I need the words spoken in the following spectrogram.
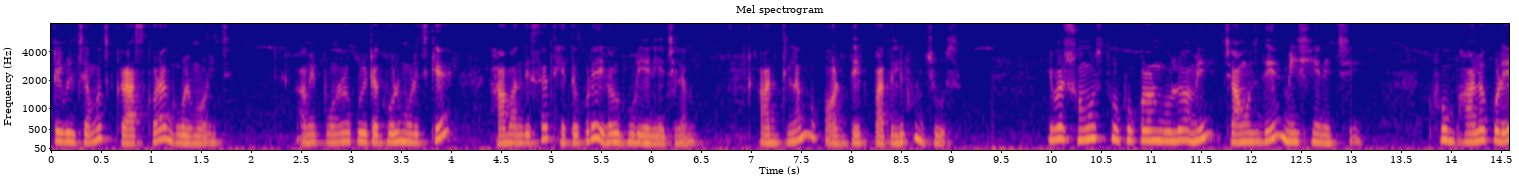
টেবিল চামচ ক্রাশ করা গোলমরিচ। আমি পনেরো কুড়িটা গোলমরিচকে হাবান্দিসা থেঁতো করে এইভাবে গুঁড়িয়ে নিয়েছিলাম। আর দিলাম অর্ধেক পাতিলেবুর জুস। এবার সমস্ত উপকরণগুলো আমি চামচ দিয়ে মিশিয়ে নিচ্ছি। খুব ভালো করে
